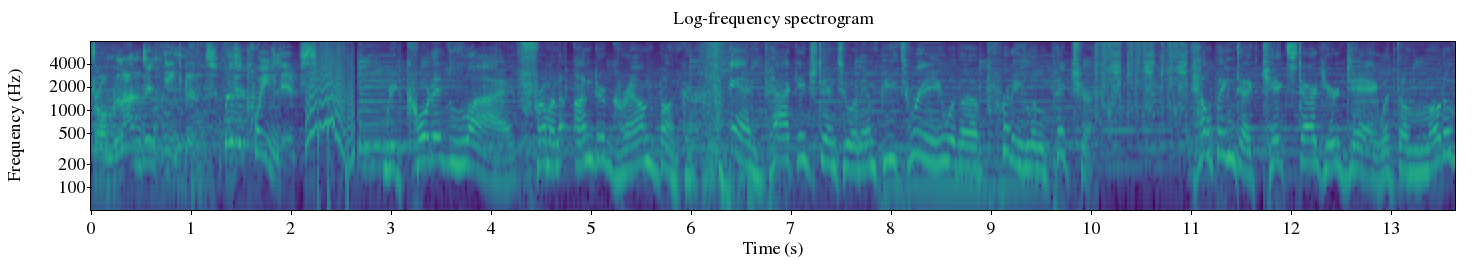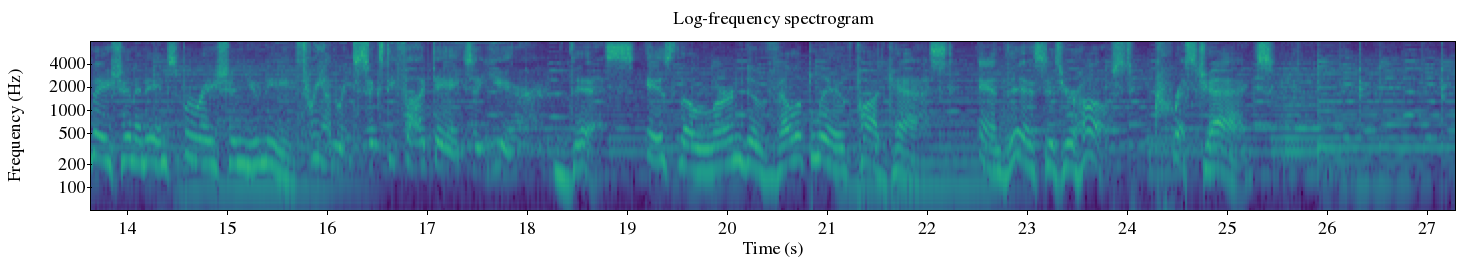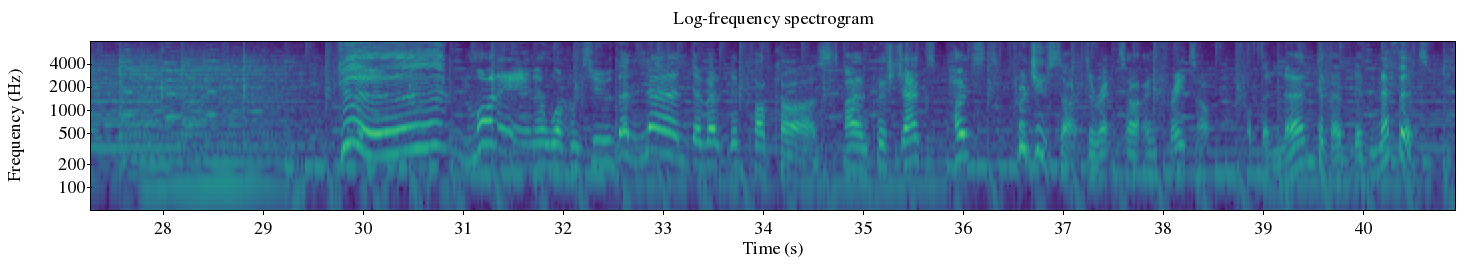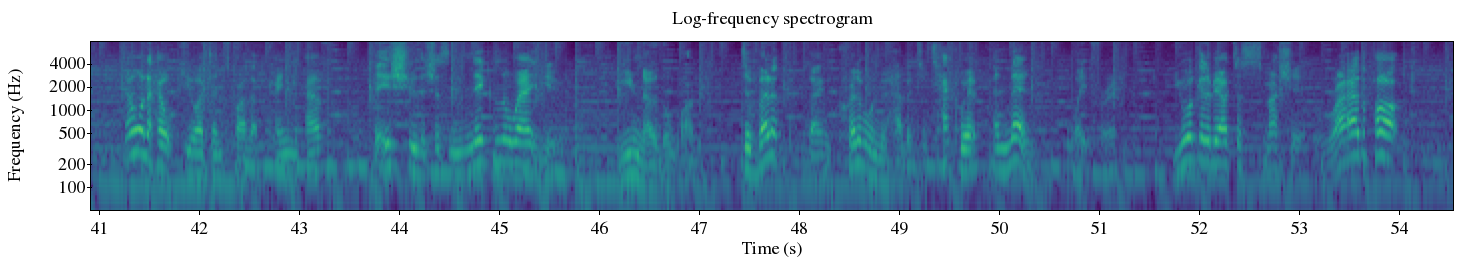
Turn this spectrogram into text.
From London, England, where the Queen lives. Recorded live from an underground bunker and packaged into an MP3 with a pretty little picture. Helping to kickstart your day with the motivation and inspiration you need 365 days a year. This is the Learn, Develop, Live podcast. And this is your host, Chris Jags. Good morning and welcome to the Learn Develop Live podcast. I am Chris Jags, host, producer, director, and creator of the Learn Develop Live method. I want to help you identify that pain you have, the issue that's just niggling away at you. You know the one. Develop that incredible new habit to tackle it and then wait for it. You are going to be able to smash it right out of the park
